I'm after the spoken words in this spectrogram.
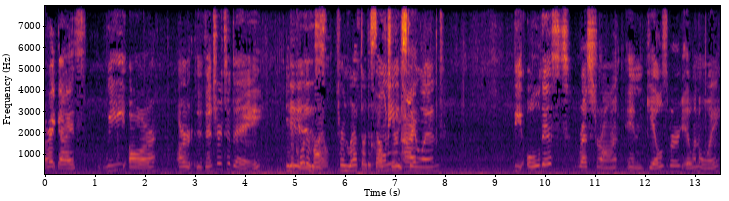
All right, guys. We are our adventure today In a quarter mile, turn left onto South Coney Cherry Street. Island, the oldest restaurant in Galesburg, Illinois.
